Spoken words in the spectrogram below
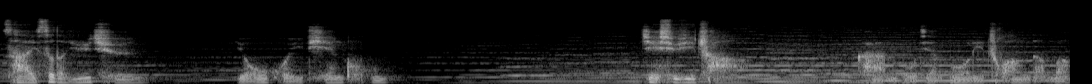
彩色的鱼群游回天空，继续一场。看不见玻璃窗的梦，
